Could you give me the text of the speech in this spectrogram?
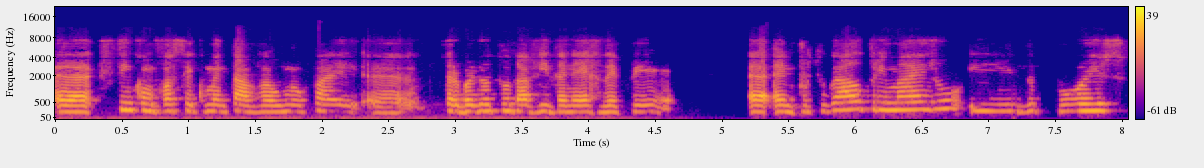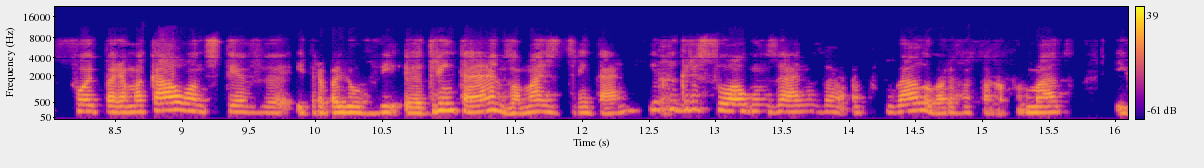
Uh, sim, como você comentava, o meu pai uh, trabalhou toda a vida na RDP em Portugal primeiro e depois foi para Macau, onde esteve e trabalhou 30 anos, ou mais de 30 anos, e regressou alguns anos a, a Portugal, agora já está reformado, e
